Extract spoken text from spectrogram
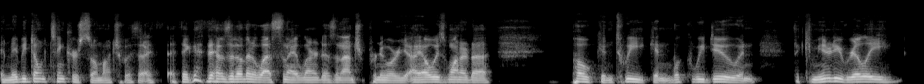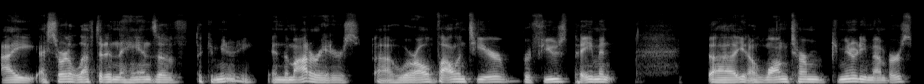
and maybe don't tinker so much with it. I, th- I think that was another lesson I learned as an entrepreneur. I always wanted to poke and tweak and what can we do? And the community really i i sort of left it in the hands of the community and the moderators uh, who are all volunteer refused payment uh, you know long-term community members.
